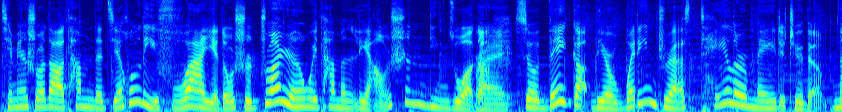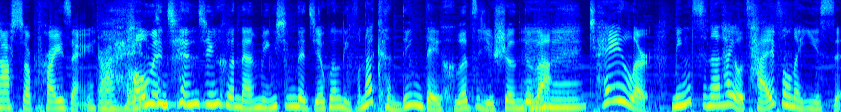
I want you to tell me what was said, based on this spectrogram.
前面说到他们的结婚礼服啊，也都是专人为他们量。身定做的。Right. So they got their wedding dress tailor made to them. Not surprising. Right. 豪门千金和男明星的结婚礼服，那肯定得合自己身，对吧、mm hmm. Tailor 名词呢，它有裁缝的意思，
